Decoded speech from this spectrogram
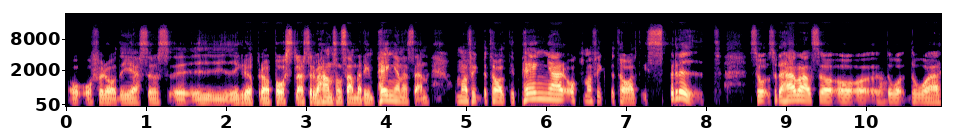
och, och förrådde Jesus eh, i, i grupper av apostlar. Så det var han som samlade in pengarna sen. Och man fick betalt i pengar och man fick betalt i sprit. Så, så det här var alltså och, och då, då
